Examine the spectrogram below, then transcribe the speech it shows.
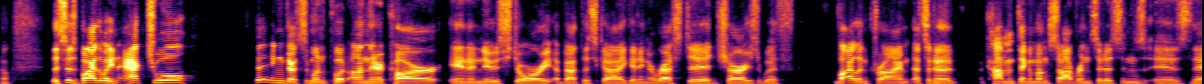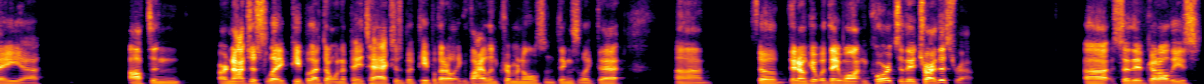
this is by the way an actual thing that someone put on their car in a news story about this guy getting arrested charged with violent crime. That's an, a, a common thing among sovereign citizens is they uh, often are not just like people that don't want to pay taxes, but people that are like violent criminals and things like that. Um, so they don't get what they want in court, so they try this route. Uh, so they've got all these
